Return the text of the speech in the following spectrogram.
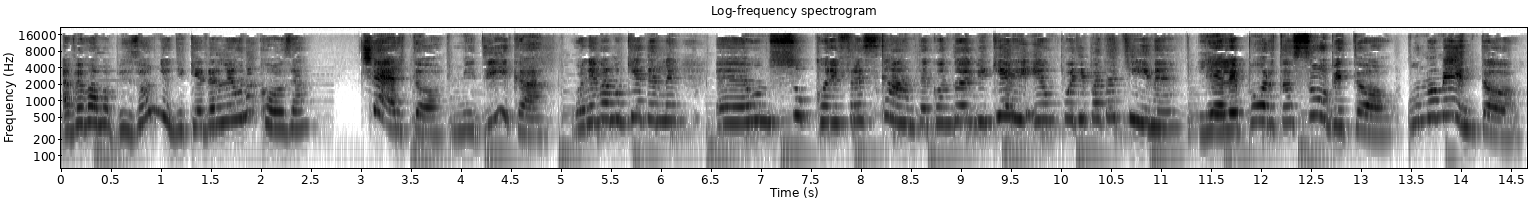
Avevamo bisogno di chiederle una cosa. Certo, mi dica. Volevamo chiederle eh, un succo rinfrescante con due bicchieri e un po' di patatine. Gliele porto subito. Un momento.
